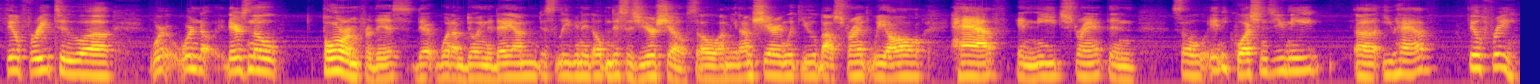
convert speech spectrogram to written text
feel free to. Uh, we're we're no there's no forum for this that what I'm doing today. I'm just leaving it open. This is your show, so I mean I'm sharing with you about strength. We all have and need strength, and so any questions you need, uh, you have, feel free.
